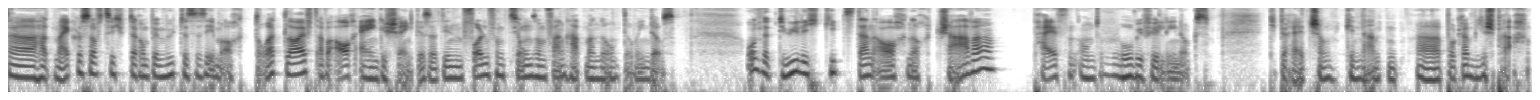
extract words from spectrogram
Da hat Microsoft sich darum bemüht, dass es eben auch dort läuft, aber auch eingeschränkt. Also den vollen Funktionsumfang hat man nur unter Windows. Und natürlich gibt es dann auch noch Java, Python und Ruby für Linux. Die bereits schon genannten äh, Programmiersprachen.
